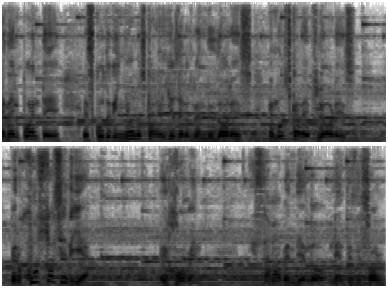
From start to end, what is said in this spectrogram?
En el puente escudriñó los carrillos de los vendedores en busca de flores, pero justo ese día, el joven estaba vendiendo lentes de sol.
